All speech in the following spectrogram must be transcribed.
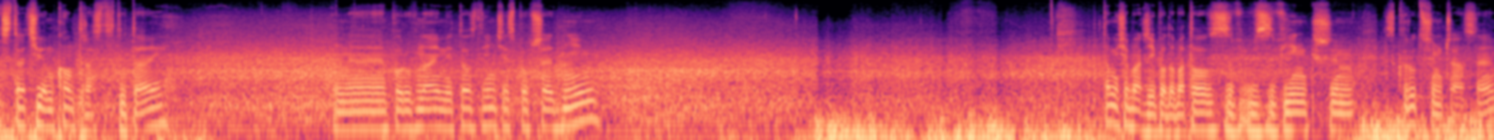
straciłem kontrast tutaj. E, Porównajmy to zdjęcie z poprzednim. To mi się bardziej podoba, to z, z większym, z krótszym czasem.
